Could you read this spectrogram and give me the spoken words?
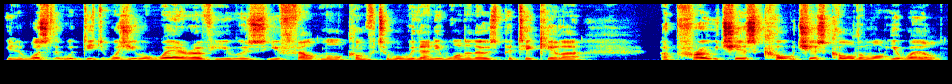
you know was did was you aware of you was you felt more comfortable with any one of those particular approaches cultures call them what you will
